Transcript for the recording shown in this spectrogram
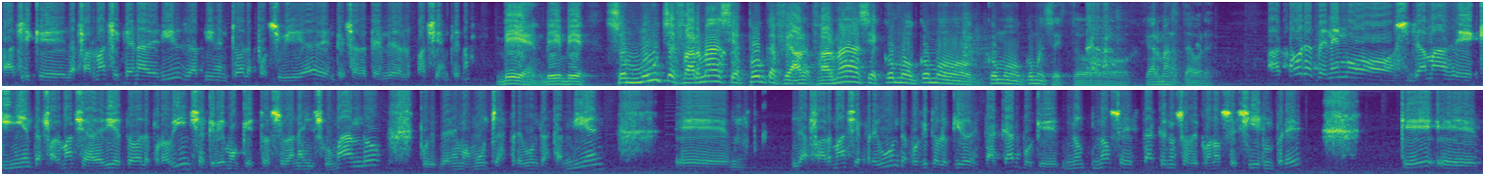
Así que las farmacias que han adherido ya tienen todas las posibilidades de empezar a atender a los pacientes, ¿no? Bien, bien, bien. Son muchas farmacias, pocas farmacias. ¿Cómo, cómo, cómo, cómo es esto, Germán, hasta ahora? Hasta ahora tenemos ya más de 500 farmacias adheridas a toda la provincia. Creemos que esto se van a ir sumando, porque tenemos muchas preguntas también. Eh, la farmacia pregunta, porque esto lo quiero destacar, porque no, no se destaca, no se reconoce siempre, que eh,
